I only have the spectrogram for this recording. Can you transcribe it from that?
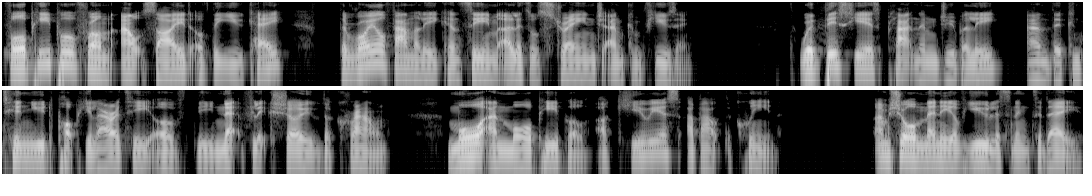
For people from outside of the UK, the royal family can seem a little strange and confusing. With this year's Platinum Jubilee and the continued popularity of the Netflix show The Crown, more and more people are curious about the Queen. I'm sure many of you listening today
